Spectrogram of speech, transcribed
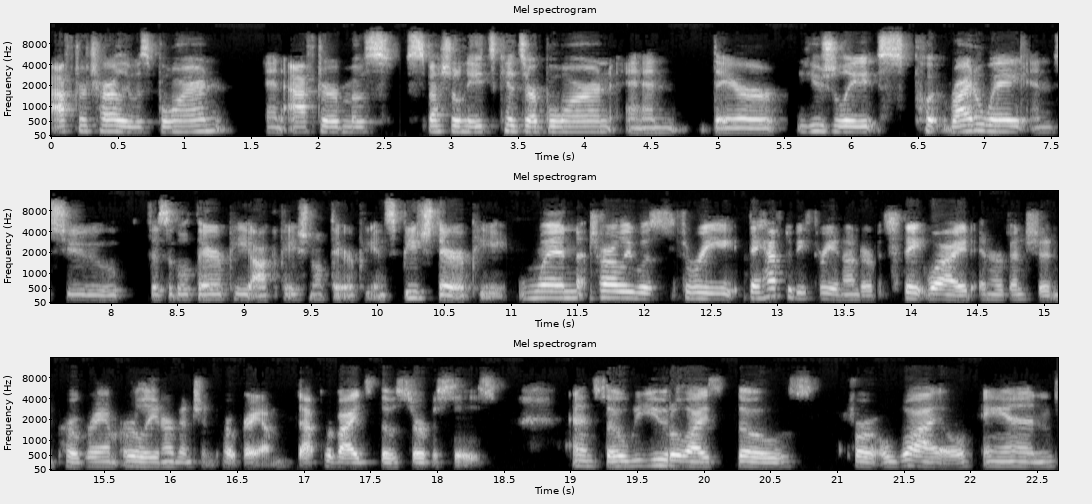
After Charlie was born, and after most special needs kids are born and they're usually put right away into physical therapy occupational therapy and speech therapy. When charlie was three they have to be three and under but statewide intervention program early intervention program that provides those services. And so we utilize those for a while and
